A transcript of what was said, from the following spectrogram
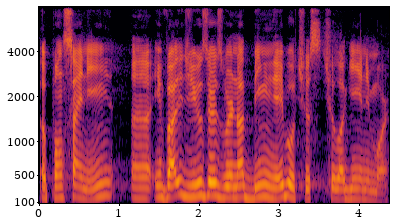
upon signing, uh, invalid users were not being able to, to log in anymore.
